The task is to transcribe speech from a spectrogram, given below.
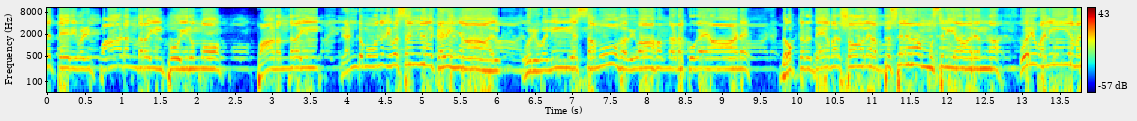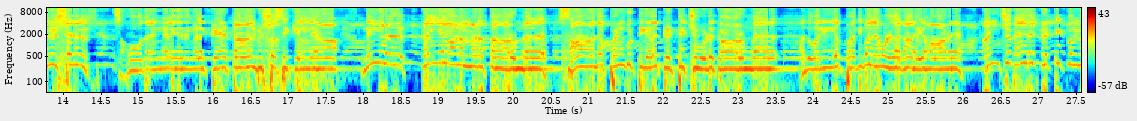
ബത്തേരി വഴി പാടന്തറയിൽ പോയിരുന്നു. പാടന്തറയിൽ രണ്ടു മൂന്ന് ദിവസങ്ങൾ കഴിഞ്ഞാൽ ഒരു വലിയ സമൂഹ വിവാഹം നടക്കുകയാണ്. ഡോക്ടർ ദേവർഷോല അബ്ദുസലാം മുസ്ലിയാർ എന്ന ഒരു വലിയ മനുഷ്യൻ. സഹോദരങ്ങളെ നിങ്ങൾ കേട്ടാൽ വിശ്വസിക്കില്ല. നിങ്ങൾ കല്യാണം നടത്താറുണ്ട് സാധു പെൺകുട്ടികളെ കെട്ടിച്ചു കൊടുക്കാറുണ്ട്. അത് വലിയ പ്രതിഫലമുള്ള കാര്യമാണ്. അഞ്ചു പേരെ കെട്ടിക്കുന്ന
